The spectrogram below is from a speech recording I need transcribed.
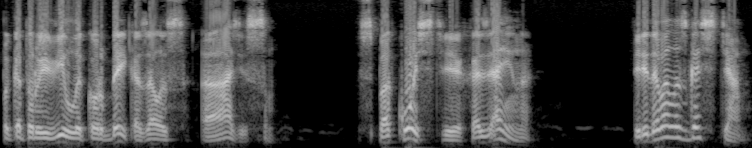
по которой вилла Корбей казалась оазисом. Спокойствие хозяина передавалось гостям.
